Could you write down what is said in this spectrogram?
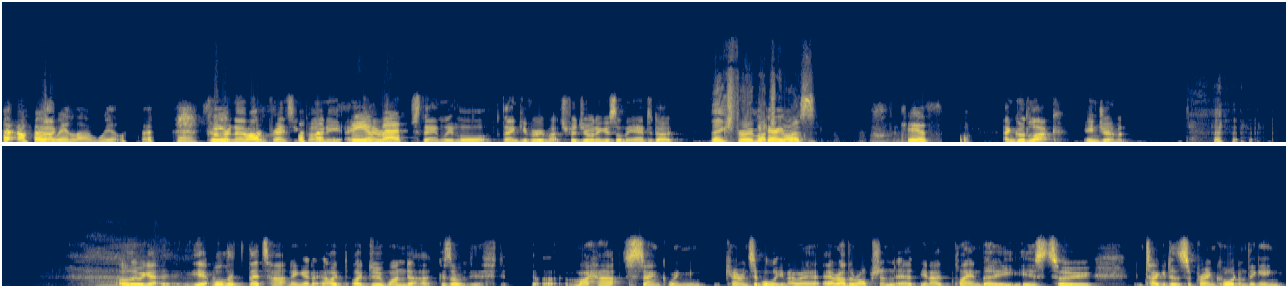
I will, I will. Corinna from Prancing Pony and Karen Matt. Stanley Law, thank you very much for joining us on The Antidote. Thanks very much, very guys. Cheers. And good luck in German. oh, there we go. Yeah, well, that, that's heartening. And I, I do wonder, because I my heart sank when Karen said, "Well, you know, our, our, other option, uh, you know, Plan B, is to take it to the Supreme Court." I'm thinking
